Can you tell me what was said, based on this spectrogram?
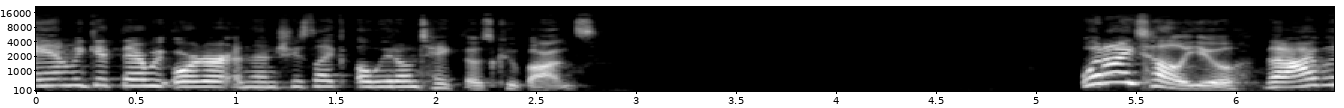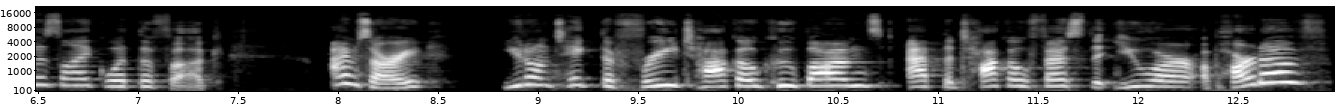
And we get there, we order, and then she's like, oh, we don't take those coupons. When I tell you that I was like, what the fuck? I'm sorry, you don't take the free taco coupons at the taco fest that you are a part of?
